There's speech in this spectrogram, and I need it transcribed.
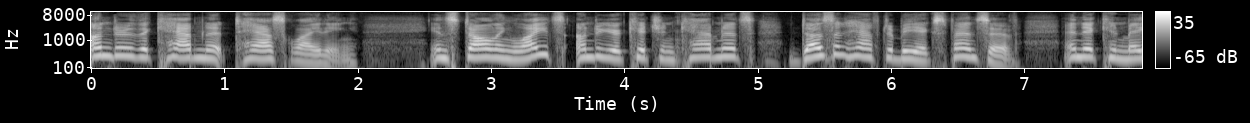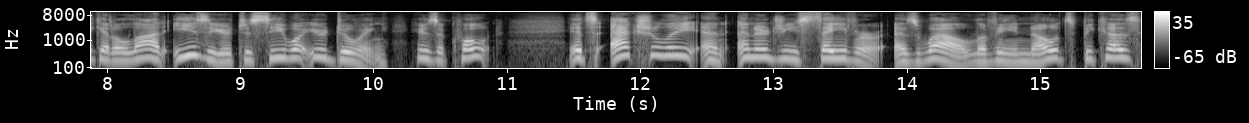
under the cabinet task lighting. Installing lights under your kitchen cabinets doesn't have to be expensive, and it can make it a lot easier to see what you're doing. Here's a quote It's actually an energy saver as well, Levine notes, because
